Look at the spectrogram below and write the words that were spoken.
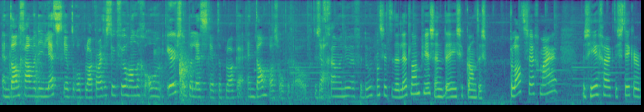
En dan gaan we die ledstrip erop plakken. Maar het is natuurlijk veel handiger om hem eerst op de ledstrip te plakken en dan pas op het oog. Dus Ja. dat gaan we nu even doen. Dan zitten de ledlampjes en deze kant is plat, zeg maar. Dus hier ga ik de sticker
